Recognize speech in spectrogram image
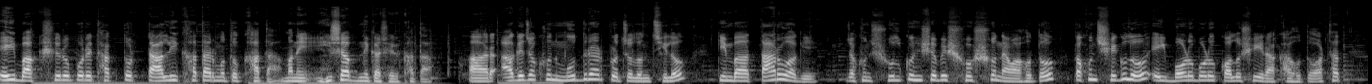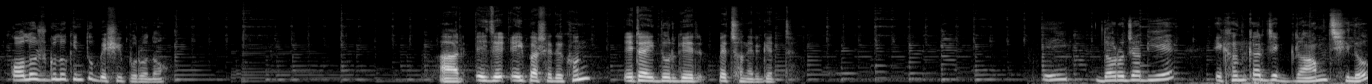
এই বাক্সের ওপরে থাকতো টালি খাতার মতো খাতা মানে হিসাব নিকাশের খাতা। আর আগে যখন মুদ্রার প্রচলন ছিল, কিংবা তারও আগে যখন শুল্ক হিসেবে শস্য নেওয়া হতো, তখন সেগুলো এই বড় বড় কলসেই রাখা হতো, অর্থাৎ কলসগুলো কিন্তু বেশি পুরনো। আর এই যে এই পাশে দেখুন, এটাই দুর্গের পেছনের গেট। এই দরজা দিয়ে এখানকার যে গ্রাম ছিল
